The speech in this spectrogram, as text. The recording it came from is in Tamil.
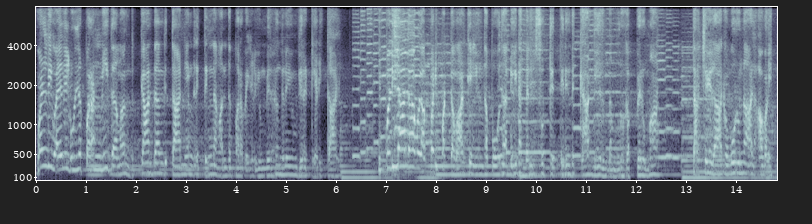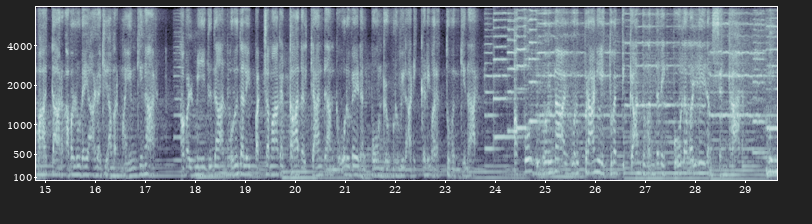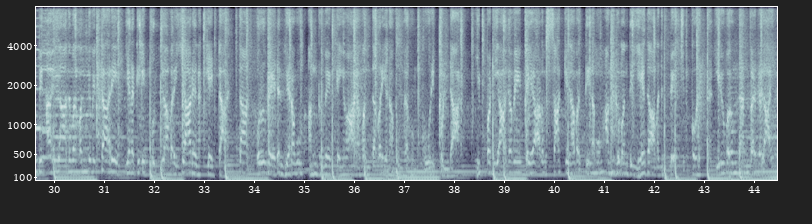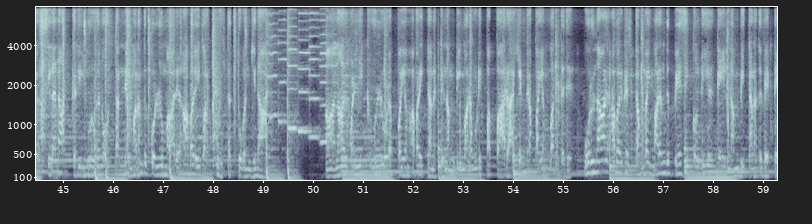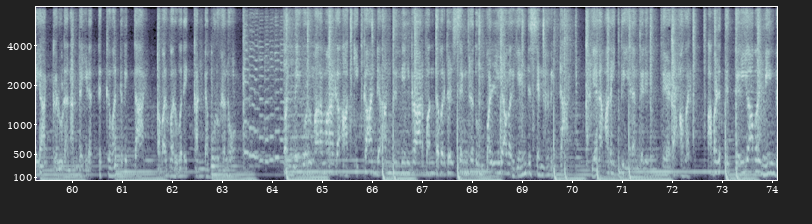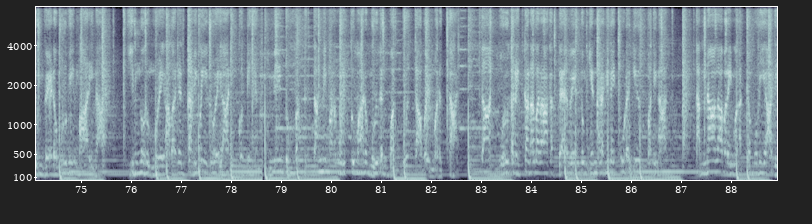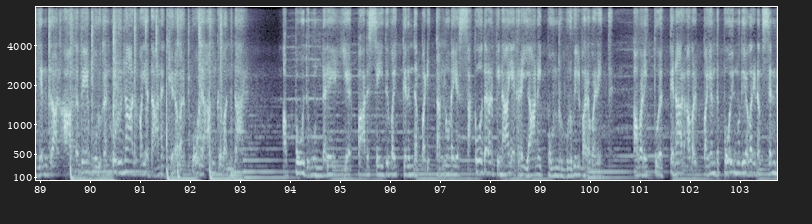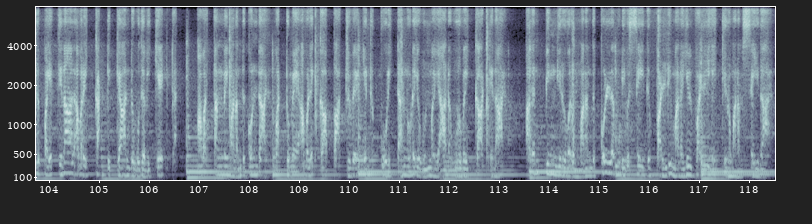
வள்ளி வயலில் உள்ள பரன் மீது அமர்ந்து காண்டாங்கு தானியங்களை தின்ன வந்த பறவைகளையும் மிருகங்களையும் விரட்டி அடித்தாள். இப்படியாக அவள் அப்படிப்பட்ட வாழ்க்கையில் இருந்த போது அந்த இடங்களில் சுற்றித் திரிந்து காண்டிருந்த முருகப் பெருமான் தற்செயலாக ஒரு நாள் அவளை பார்த்தார். அவளுடைய அழகில் அவர் மயங்கினார். அவள் மீதுதான் ஒருதலை பட்சமாக காதல் காண்டு அங்கு ஒரு வேடன் போன்ற உருவில் அடிக்கடி வர துவங்கினார் அப்போது ஒரு நாள் ஒரு பிராணியை துரத்தி காண்டு வந்ததைப் போல வள்ளியிடம் சென்றார் முன்பில் அறியாதவர் வந்து விட்டாரே. எனக்கு இப்புற்று அவரை யார் என கேட்டார். தான் ஒரு வேடன் எனவும் அன்று வேட்டையாட வந்தவர் என உணவும் கூறிக்கொண்டார். இப்படியாக வேட்டையாடும் சாக்கில் அவர் தினமும் அங்கு வந்து ஏதாவது பேச்சு கொடுத்த இருவரும் நண்பர்களாயினர். சில நாட்களில் முருகனோ தன்னை மறந்து கொள்ளுமாறு அவரை வற்புறுத்த துவங்கினார். ஆனால் வள்ளிக்கு உள்ளூர பயம் அவரை தனக்கு நம்பி மரமுடிப்பாரா என்ற பயம் வந்தது. ஒரு நாள் அவர்கள் தம்மை மறந்து பேசிக் கொண்டு இருக்கையில் நம்பி தனது வேட்டையாட்களுடன் அந்த இடத்துக்கு வந்து விட்டார். அவர் வருவதைக் கண்ட முருகனோ தன்னை ஒரு மரமாக ஆக்கி காண்டு அங்கு நின்றார். வந்தவர்கள் சென்றதும் பள்ளி அவர் எண்டு சென்று விட்டார். என அனைத்து இடங்களிலும் தேட அவர் அவளுக்கு தெரியாமல் மீண்டும் வேட உருவில் மாறினார். இன்னொரு முறை அவர்கள் தனிமையில் உரையாடிக் கொண்டே மீண்டும் வந்து தன்னை மனம் ஒழிக்குமாறு முருகன் வற்புறுத்த அவள் மறுத்தாள் தான் ஒருவரை கணவராக பெற வேண்டும் என்ற நினைப்புடன் இருப்பதினால் தன்னால் அவரை மறக்க முடியாது என்றார் ஆகவே முருகன் ஒரு நாள் வயதான கிழவர் போல அங்கு வந்தார். அப்போது முன்னரே ஏற்பாடு செய்து வைத்திருந்தபடி தன்னுடைய சகோதரர் விநாயகரை யானை போன்று உருவில் வரவழைத்து அவளை துரத்தினார். அவள் பயந்து போய் முதியவரிடம் சென்று பயத்தினால் அவரை கட்டிக்காண்டு உதவி கேட்க அவர் தன்னை மணந்து கொண்டால் மட்டுமே அவளை காப்பாற்றுவேன் என்று கூறி தன்னுடைய உண்மையான உருவை காட்டினார். அதன் பின் இருவரும் மணந்து கொள்ள முடிவு செய்து வள்ளி மலையில் வள்ளியை திருமணம் செய்தார்.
